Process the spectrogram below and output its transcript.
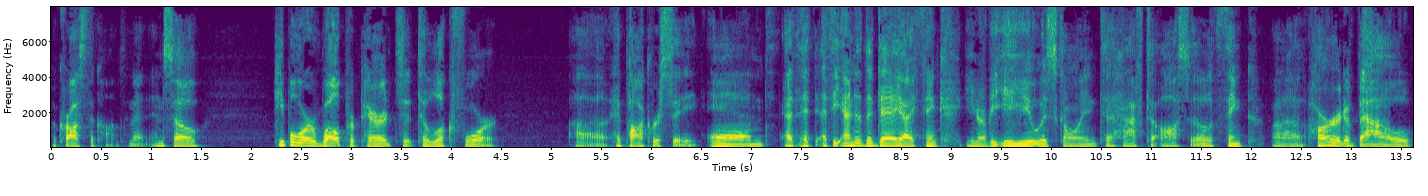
across the continent. And so people are well prepared to, to look for uh, hypocrisy. And at, at, at, the end of the day, I think, you know, the EU is going to have to also think uh, hard about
